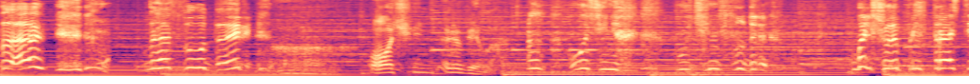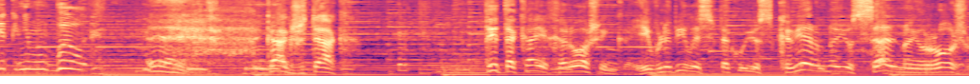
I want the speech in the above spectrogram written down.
Да, да, сударь. Очень любила. Очень, очень, сударь. Большое пристрастие к нему было. Эх, как же так? Ты такая хорошенькая и влюбилась в такую скверную сальную рожу.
